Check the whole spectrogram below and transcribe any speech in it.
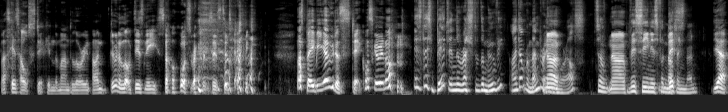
That's his whole stick in The Mandalorian. I'm doing a lot of Disney Star Wars references today. That's Baby Yoda's stick. What's going on? Is this bit in the rest of the movie? I don't remember it No. anywhere else. So No. this scene is for This- nothing then. Yeah.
